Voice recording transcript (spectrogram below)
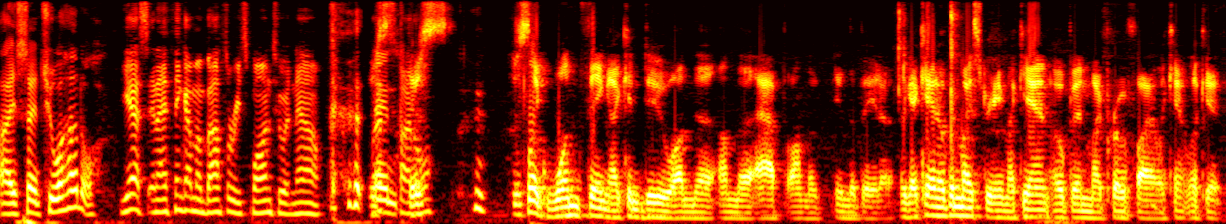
I sent you a huddle. Yes, and I think I'm about to respond to it now. There's, and- there's there's like one thing I can do on the on the app on the in the beta. Like I can't open my stream, I can't open my profile, I can't look at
